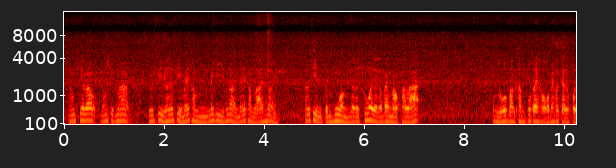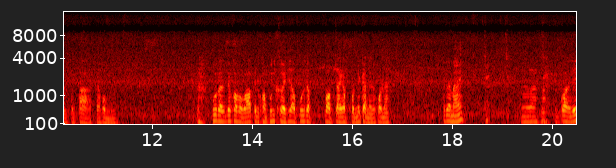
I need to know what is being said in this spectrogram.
ไม่ต้องเครียดแล้วไม่ต้องคิดมากฤาษีท่านฤาษีไม่ได้ทำไม่ดีเท่าหน่อย ไม่ได้ทำร้ายเท่าหน่อยท่านฤาษีเป็นห่วงอยากจะช่วยอยากจะแบ่งเบาภาระ ผมรู้ว่าบางคำพูดไปเขาก็ไม่เข้าใจทุกคนคนป่า แต่ผมพูดไปด้วยความแบบว่าเป็นความคุ้นเคยที่เราพูดกับปลอบใจกับคนด้วยกันนะทุกคนนะเข้าใจไหม มามามาผมก่อนเลยดิ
